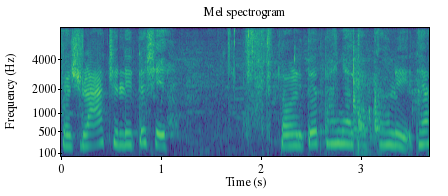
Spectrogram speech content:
rồi lá chỉ đi tới gì rồi đi tới tay nhà tao cơ lì thế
